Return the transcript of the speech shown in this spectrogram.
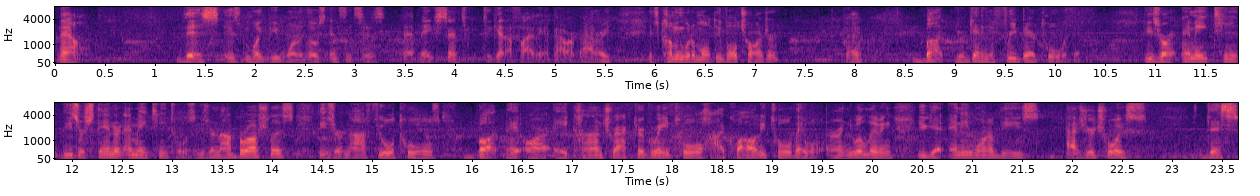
Now, this is might be one of those instances that makes sense to get a 5 amp hour battery. It's coming with a multi-volt charger. Okay but you're getting a free bare tool with it. These are M18, these are standard M18 tools. These are not brushless, these are not fuel tools, but they are a contractor grade tool, high quality tool. They will earn you a living. You get any one of these as your choice. This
